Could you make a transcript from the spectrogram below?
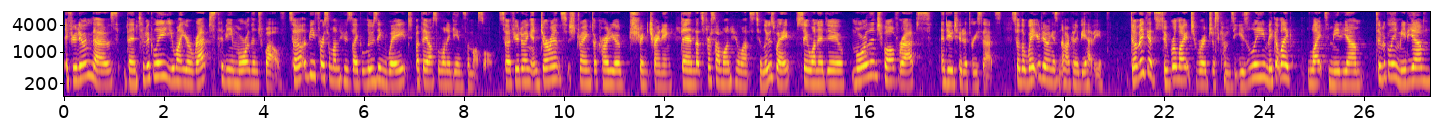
If you're doing those, then typically you want your reps to be more than 12. So that would be for someone who's like losing weight, but they also want to gain some muscle. So if you're doing endurance, strength, or cardio strength training, then that's for someone who wants to lose weight. So you want to do more than 12 reps and do two to three sets. So the weight you're doing is not going to be heavy. Don't make it super light to where it just comes easily. Make it like light to medium typically medium,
